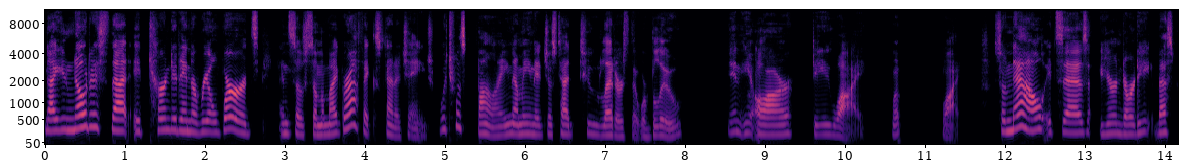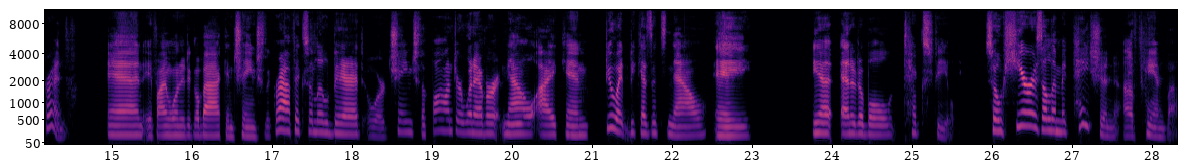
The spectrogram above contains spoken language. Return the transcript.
Now you notice that it turned it into real words. And so some of my graphics kind of changed, which was fine. I mean, it just had two letters that were blue N E R D Y. Whoop, Y. So now it says your nerdy best friend. And if I wanted to go back and change the graphics a little bit or change the font or whatever, now I can do it because it's now a editable text field. So here is a limitation of Canva.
